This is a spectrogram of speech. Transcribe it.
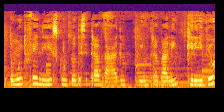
Estou muito feliz com todo esse trabalho, foi um trabalho incrível.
